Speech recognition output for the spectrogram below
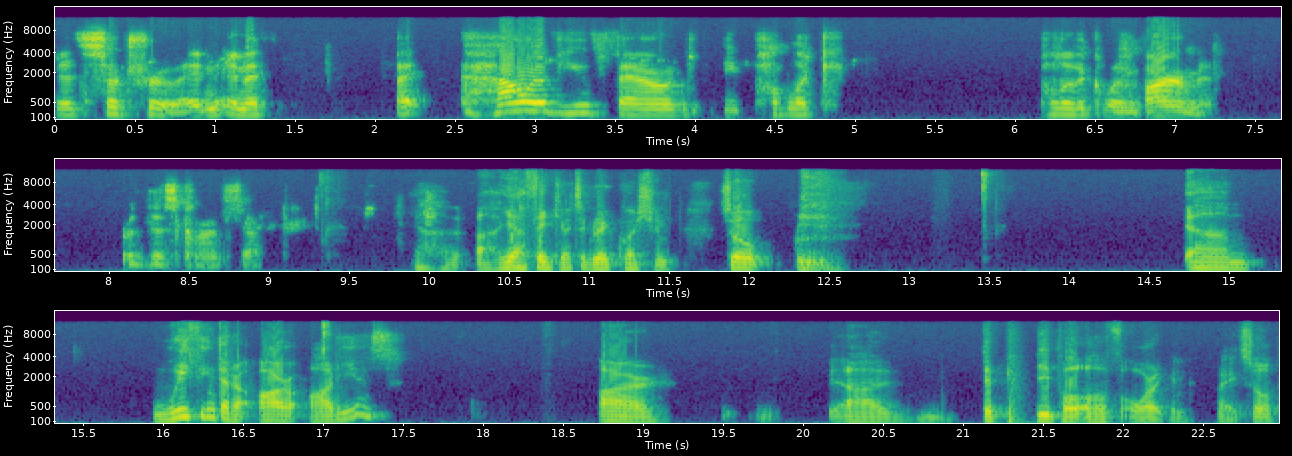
it's so true. And and I, I, how have you found the public political environment for this concept? yeah, uh, yeah. Thank you. That's a great question. So, um, we think that our audience are uh, the people of Oregon, right? So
